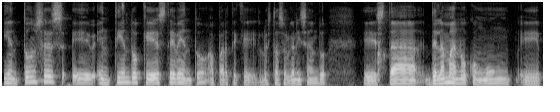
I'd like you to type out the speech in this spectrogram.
Y entonces eh, entiendo que este evento, aparte que lo estás organizando, eh, está de la mano con un eh,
